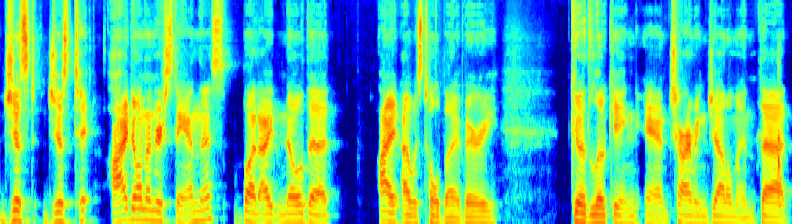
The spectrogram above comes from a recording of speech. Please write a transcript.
just, just to, I don't understand this, but I know that I, I was told by a very good looking and charming gentleman that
